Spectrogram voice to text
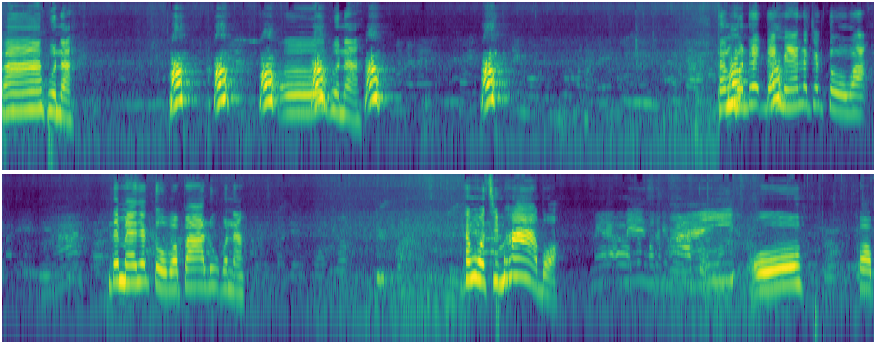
ป้าคุณน่ะเออคุณน่ะ ทั้งหมดได้ได้แม่แล้วจักตัววะได้แม่จักตัววะป้าลูกมันนะทั้งหมดสิบห้าบ่โอ้ขอบ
